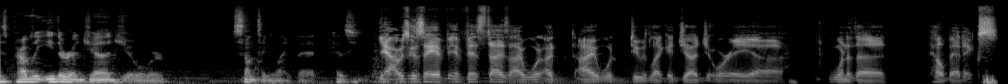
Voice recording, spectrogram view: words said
Is probably either a judge or something like that. Because Yeah, I was gonna say if, if Vis dies, I would I, I would do like a judge or a uh, one of the Helvetics.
